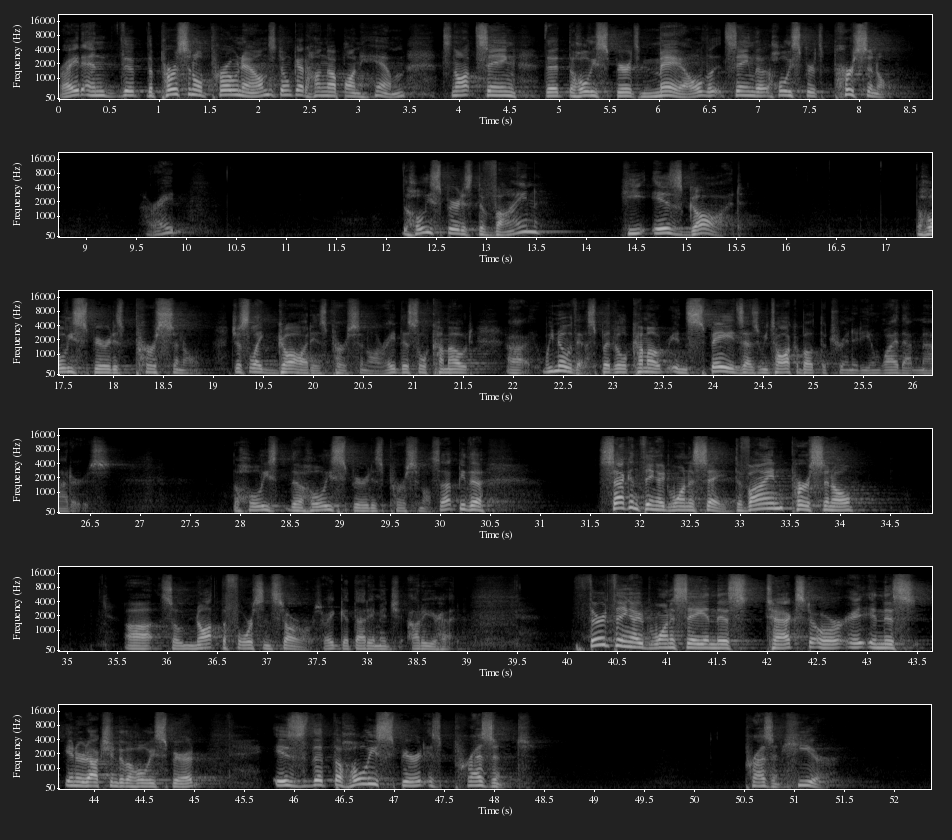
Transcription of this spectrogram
right? And the, the personal pronouns, don't get hung up on him. It's not saying that the Holy Spirit's male, it's saying the Holy Spirit's personal. All right? The Holy Spirit is divine, He is God. The Holy Spirit is personal, just like God is personal, right? This will come out, uh, we know this, but it'll come out in spades as we talk about the Trinity and why that matters. The Holy, the Holy Spirit is personal. So that'd be the second thing I'd want to say divine, personal. Uh, so not the Force in Star Wars, right? Get that image out of your head. Third thing I'd want to say in this text or in this introduction to the Holy Spirit is that the Holy Spirit is present. Present here,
